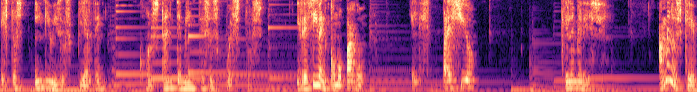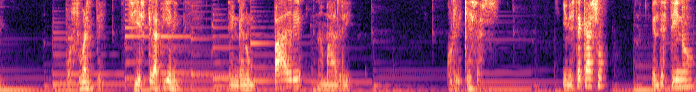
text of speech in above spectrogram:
Estos individuos pierden constantemente sus puestos y reciben como pago el desprecio que le merece. A menos que, por suerte, si es que la tienen, tengan un padre una madre con riquezas. Y en este caso, el destino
